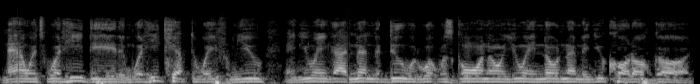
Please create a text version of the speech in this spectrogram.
Now it's what he did and what he kept away from you, and you ain't got nothing to do with what was going on. You ain't know nothing, and you caught off guard.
